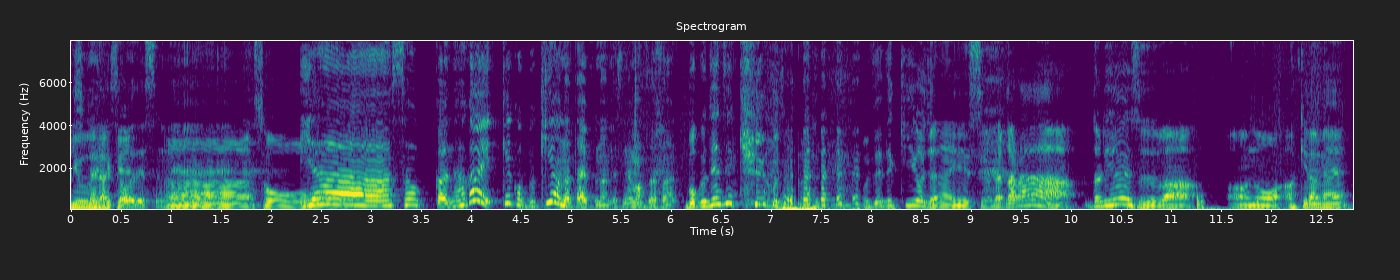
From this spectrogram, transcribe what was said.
言うだけ。そうですね。あそう。いやー、そっか、長い、結構不器用なタイプなんですね、増田さん。僕全然器用じゃない。もう全然器用じゃないですよ。だから、とりあえずは、あの、諦め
